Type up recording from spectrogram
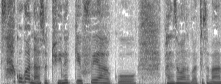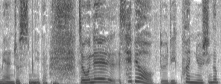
사고가 나서 뒤늦게 후회하고 반성하는 것 같아서 마음이 안 좋습니다. 자, 오늘 새벽 또 리콴유 싱가포르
